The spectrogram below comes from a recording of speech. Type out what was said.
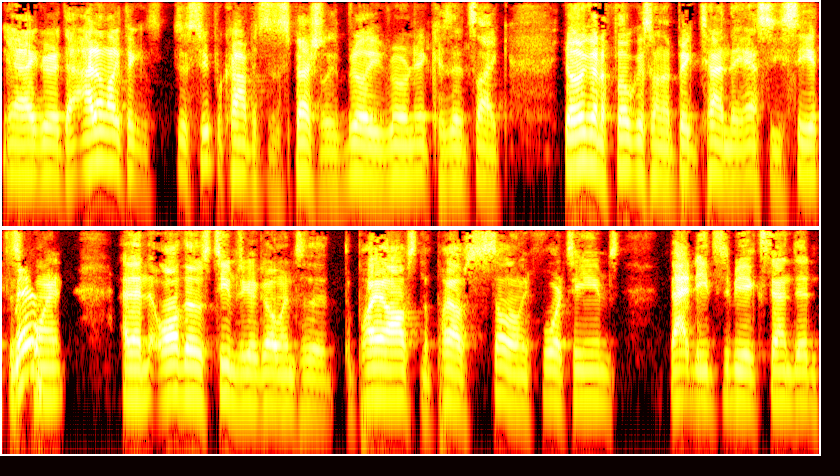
Yeah, I agree with that. I don't like the, the super conferences, especially really ruin it because it's like you're only going to focus on the Big Ten, the SEC at this Yeah. point, and then all those teams are going to go into the, the playoffs, and the playoffs are still only four teams. That needs to be extended.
